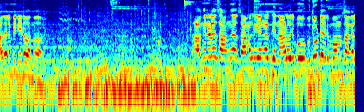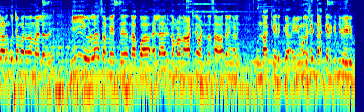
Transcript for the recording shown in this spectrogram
അതെല്ലാം പിന്നീട് വന്നതാണ്. അങ്ങനെയുള്ള സാങ്ങ- സാമഗ്രി ഞങ്ങൾക്ക് നാളെ ഒരു ബുദ്ധിമുട്ട് വരുമ്പം സകലാളും കുറ്റം പറയുന്നത് നല്ലത്. ഈ ഉള്ള സമയത്ത് എന്താക്കുക എല്ലാവരും നമ്മുടെ നാട്ടിന് വേണ്ടുന്ന സാധനങ്ങൾ ഉണ്ടാക്കിയെടുക്കുക. ഇനി മുതൽ ഉണ്ടാക്കിയെടുക്കേണ്ടി വരും.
